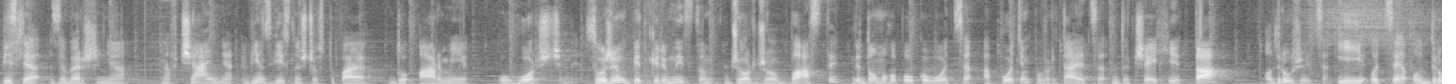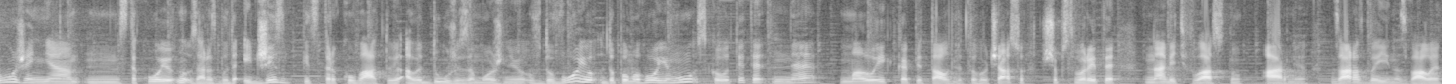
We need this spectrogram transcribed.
Після завершення навчання він, звісно, що вступає до армії. Угорщини служив під керівництвом Джорджо Басти, відомого полководця, а потім повертається до Чехії та одружується. І оце одруження з такою, ну зараз буде ейджизм, підстаркуватою, але дуже заможньою вдовою, допомогло йому сколотити немалий капітал для того часу, щоб створити навіть власну армію. Зараз би її назвали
